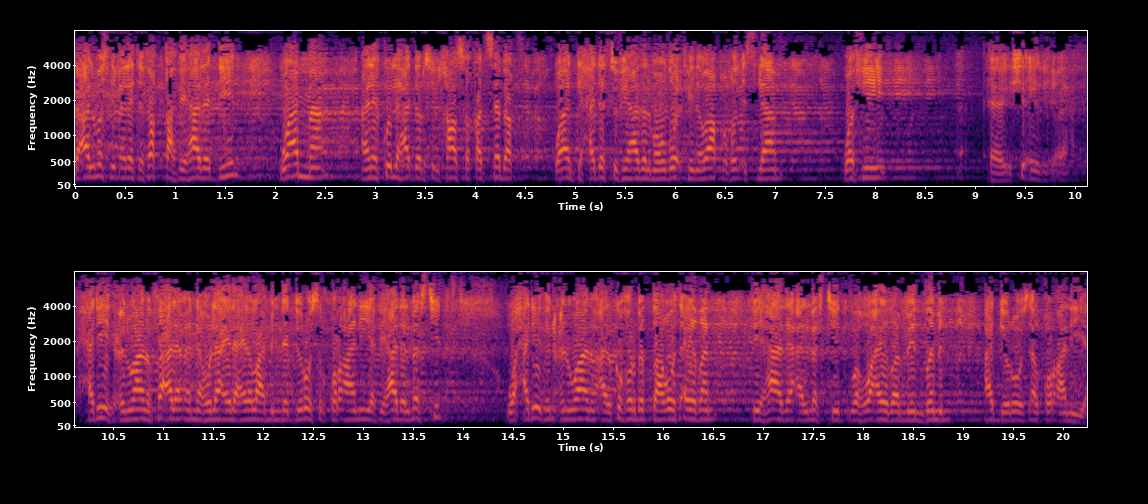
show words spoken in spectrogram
فعلى المسلم أن يتفقه في هذا الدين. وأما أن يكون لها درس خاص فقد سبق وأن تحدثت في هذا الموضوع في نواقض الإسلام وفي آه، حديث عنوانه فاعلم أنه لا إله إلا الله من الدروس القرآنية في هذا المسجد وحديث عنوانه الكفر بالطاغوت أيضا في هذا المسجد وهو أيضا من ضمن الدروس القرآنية.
